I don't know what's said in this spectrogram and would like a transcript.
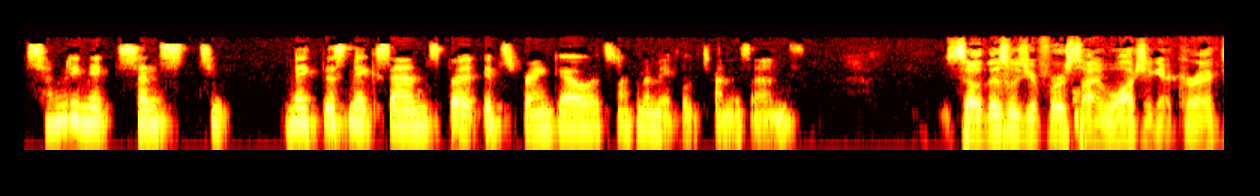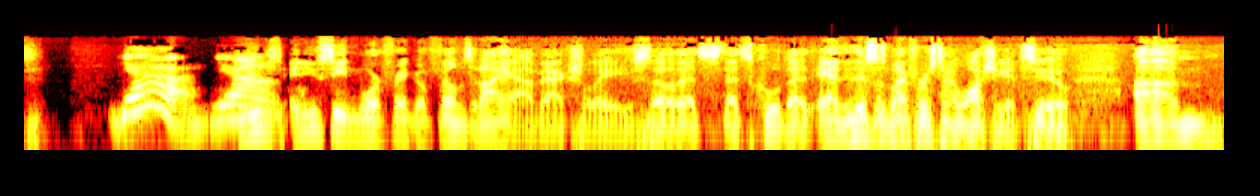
somebody make sense to make this make sense, but it's Franco. It's not going to make a ton of sense. so this was your first time watching it, correct? Yeah, yeah. And, you've, and you've seen more Franco films than I have, actually. So that's that's cool. That and this was my first time watching it too. Um,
